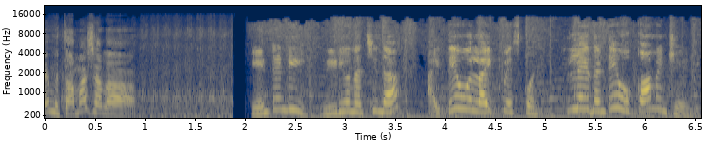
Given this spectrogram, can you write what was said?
ఏమి తమాషాలా? ఏంటండి? వీడియో నచ్చిందా? అయితే ఓ లైక్ వేసుకోండి. లేదంటే ఓ కామెంట్ చేయండి.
